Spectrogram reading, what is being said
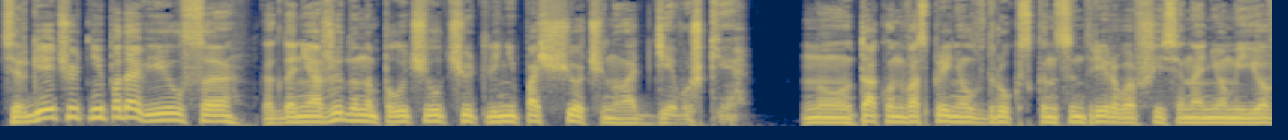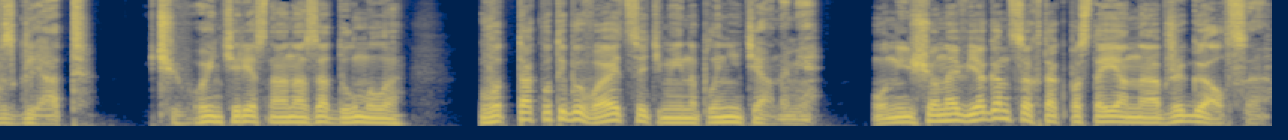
Сергей чуть не подавился, когда неожиданно получил чуть ли не пощечину от девушки. Ну, так он воспринял вдруг сконцентрировавшийся на нем ее взгляд. чего, интересно, она задумала? Вот так вот и бывает с этими инопланетянами. Он еще на веганцах так постоянно обжигался.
